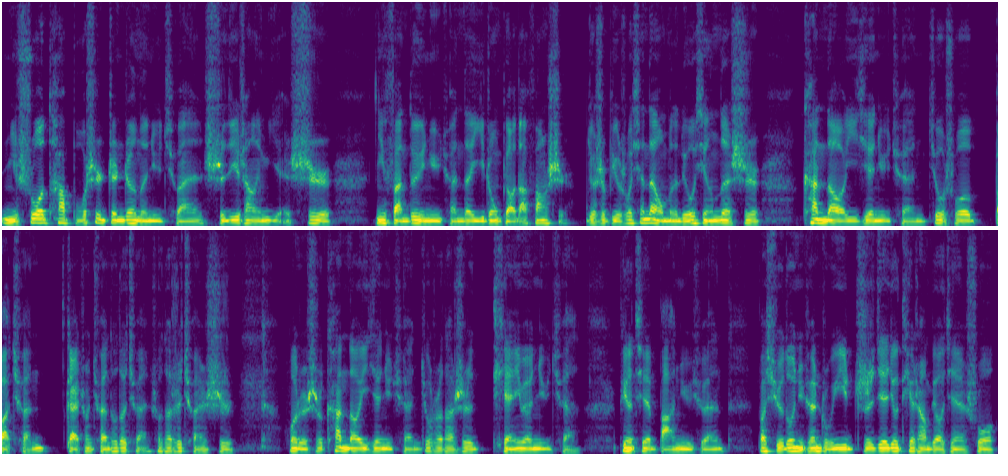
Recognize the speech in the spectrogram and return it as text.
你说她不是真正的女权，实际上也是你反对女权的一种表达方式。就是比如说，现在我们流行的是看到一些女权，就说把拳改成拳头的拳，说她是拳师，或者是看到一些女权，就说她是田园女权，并且把女权把许多女权主义直接就贴上标签，说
